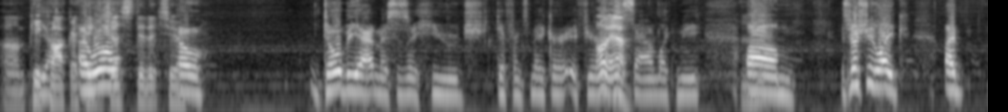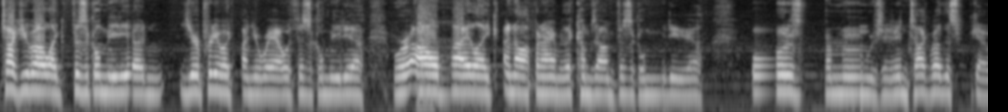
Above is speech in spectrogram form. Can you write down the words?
Um, Peacock, I I think, will- just did it too. Oh, Dolby Atmos is a huge difference maker if you're Oh, yeah. sound like me. Um, especially like I talked to you about like physical media, and you're pretty much on your way out with physical media. Where I'll buy like an Oppenheimer that comes out in physical media, or Moon, which I didn't talk about this week. I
